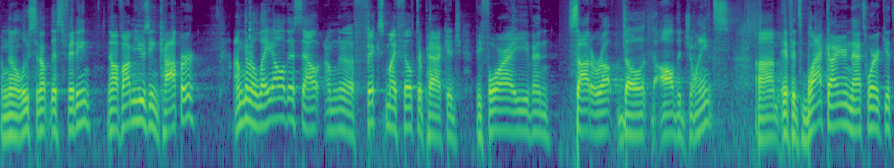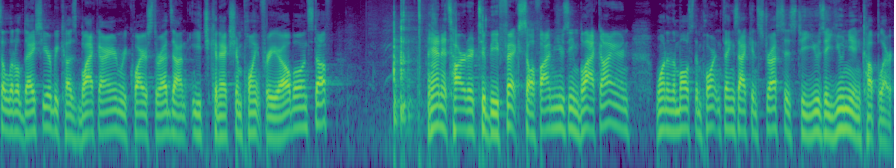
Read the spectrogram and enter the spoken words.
I'm gonna loosen up this fitting. Now, if I'm using copper, I'm gonna lay all this out. I'm gonna fix my filter package before I even solder up the, the, all the joints. Um, if it's black iron, that's where it gets a little dicier because black iron requires threads on each connection point for your elbow and stuff. And it's harder to be fixed. So if I'm using black iron, one of the most important things I can stress is to use a union coupler.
